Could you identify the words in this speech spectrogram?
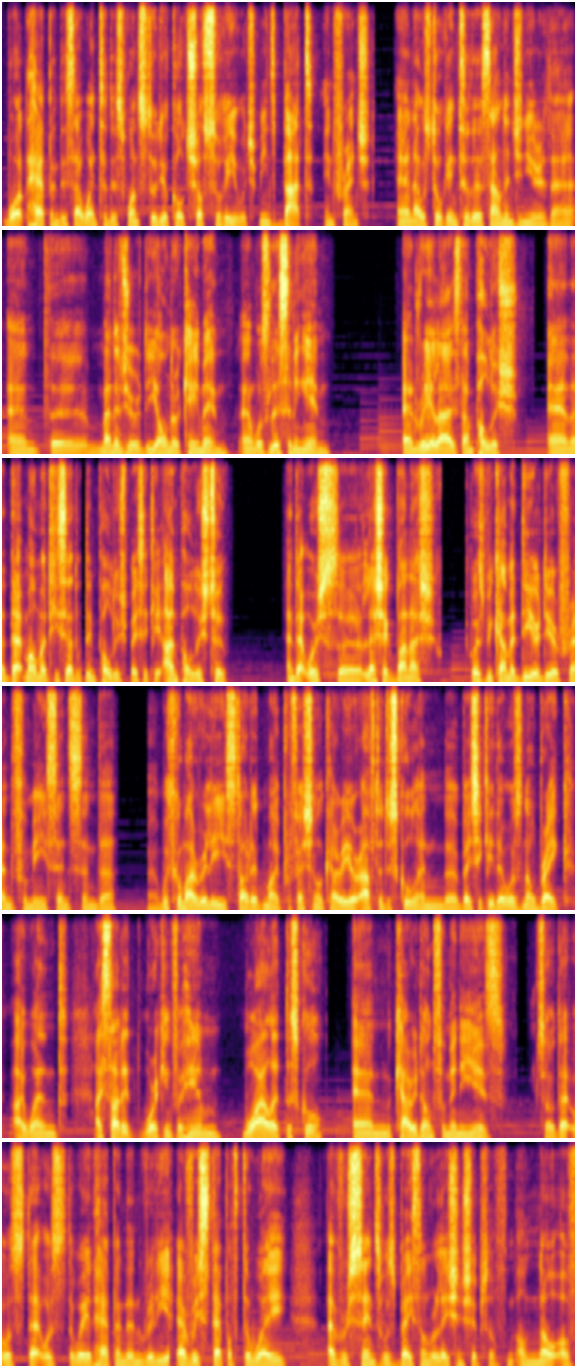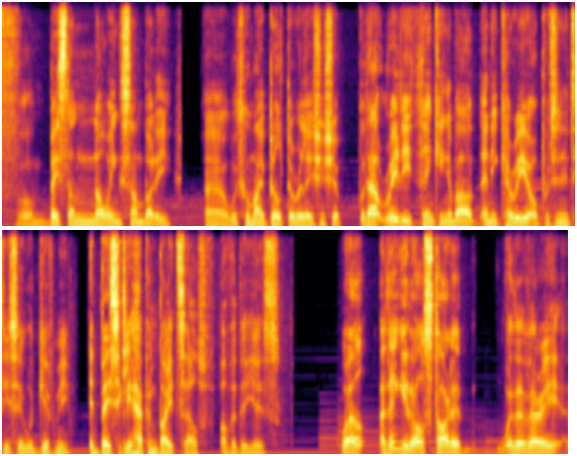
What happened is i went to this one studio called chauve-souris which means bat in french. And i was talking to the sound engineer there and the manager the owner came in and was listening in and realized i'm polish. And at that moment he said in polish basically. I'm polish too and that was uh, Leszek Banash, who has become a dear, dear friend for me since, and uh, uh, with whom I really started my professional career after the school. And uh, basically, there was no break. I went, I started working for him while at the school and carried on for many years. So that was that was the way it happened, and really every step of the way ever since was based on relationships of on know of um, based on knowing somebody uh, with whom I built the relationship without really thinking about any career opportunities it would give me. It basically happened by itself over the years. Well, I think it all started with a very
